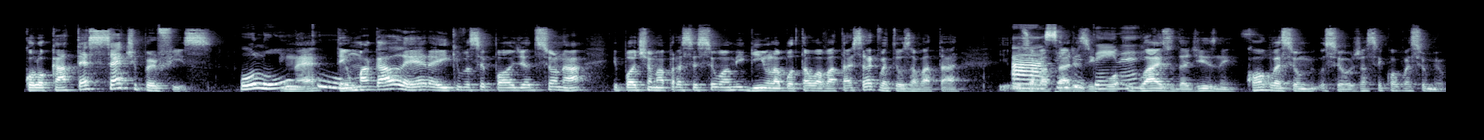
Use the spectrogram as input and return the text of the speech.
colocar até sete perfis. Ô, louco! Né? Tem uma galera aí que você pode adicionar e pode chamar para ser seu amiguinho lá, botar o avatar. Será que vai ter os avatar os ah, avatares tem, né? iguais o da Disney? Qual vai ser o, o seu? já sei qual vai ser o meu.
